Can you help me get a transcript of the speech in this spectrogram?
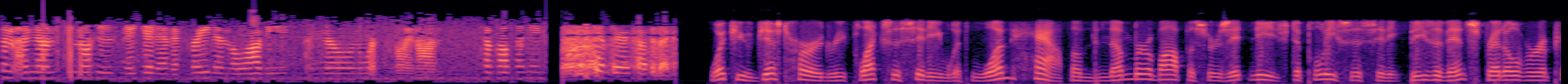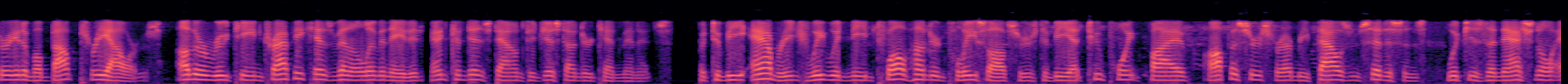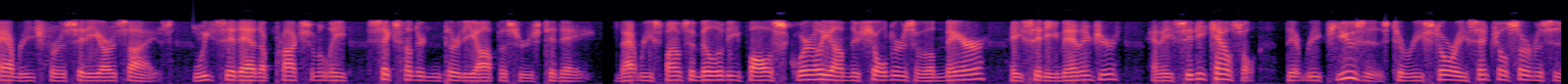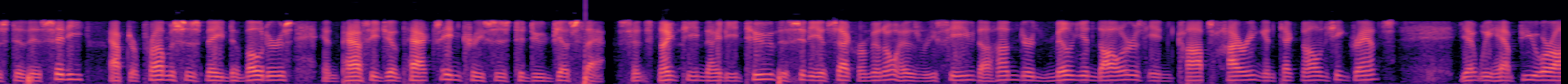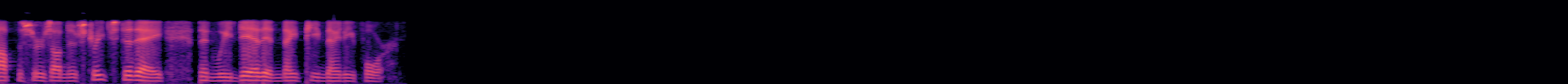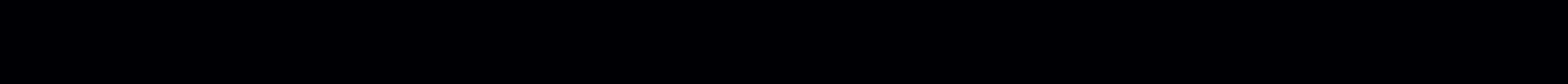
Some unknown female who's naked and afraid in the lobby, unknown what's going on. No call pending. Sam 3, I copy that. What you've just heard reflects a city with one half of the number of officers it needs to police this city. These events spread over a period of about three hours. Other routine traffic has been eliminated and condensed down to just under 10 minutes. But to be average, we would need 1,200 police officers to be at 2.5 officers for every thousand citizens, which is the national average for a city our size. We sit at approximately 630 officers today. That responsibility falls squarely on the shoulders of a mayor, a city manager, and a city council that refuses to restore essential services to this city after promises made to voters and passage of tax increases to do just that. Since 1992, the city of Sacramento has received $100 million in cops hiring and technology grants, yet we have fewer officers on the streets today than we did in 1994.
